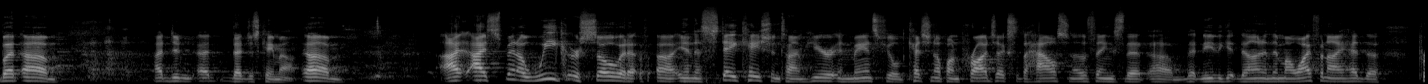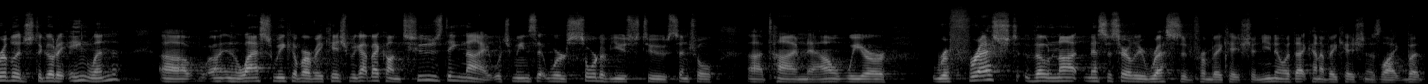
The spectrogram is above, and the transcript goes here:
but um, I didn't. I, that just came out. Um, I, I, spent a week or so a, uh, in a staycation time here in Mansfield, catching up on projects at the house and other things that um, that needed to get done. And then my wife and I had the privilege to go to England uh, in the last week of our vacation. We got back on Tuesday night, which means that we're sort of used to Central uh, Time now. We are refreshed, though not necessarily rested from vacation. You know what that kind of vacation is like. But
